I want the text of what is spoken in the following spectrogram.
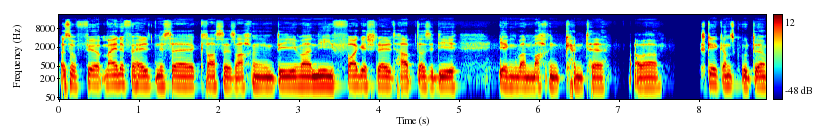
Also für meine Verhältnisse krasse Sachen, die ich mir nie vorgestellt habe, dass ich die irgendwann machen könnte. Aber es geht ganz gut, ja.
